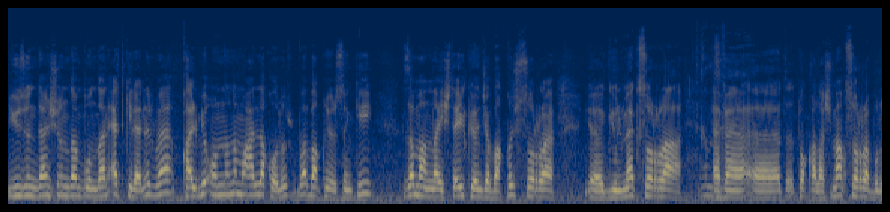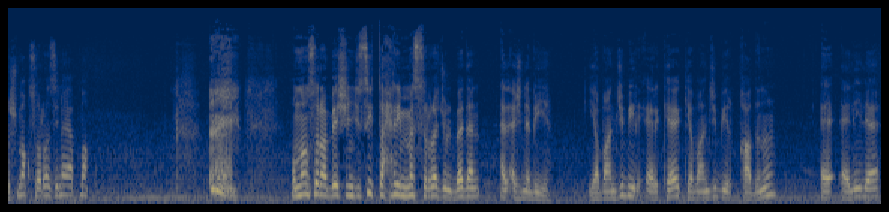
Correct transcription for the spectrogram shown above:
yüzünden, şundan bundan etkilenir ve kalbi onunla muallak olur. Ve bakıyorsun ki Zamanla işte ilk önce bakış, sonra e, gülmek, sonra efe, e, tokalaşmak, sonra buluşmak, sonra zina yapmak. Ondan sonra beşincisi tahrim mesr racul beden el ecnebiye. Yabancı bir erkek, yabancı bir kadının e, eliyle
